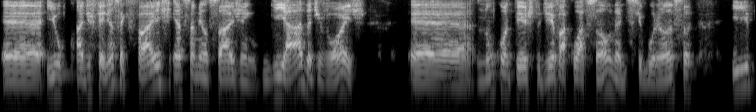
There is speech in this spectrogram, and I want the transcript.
é, e o, a diferença que faz essa mensagem guiada de voz é, num contexto de evacuação, né, de segurança, e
